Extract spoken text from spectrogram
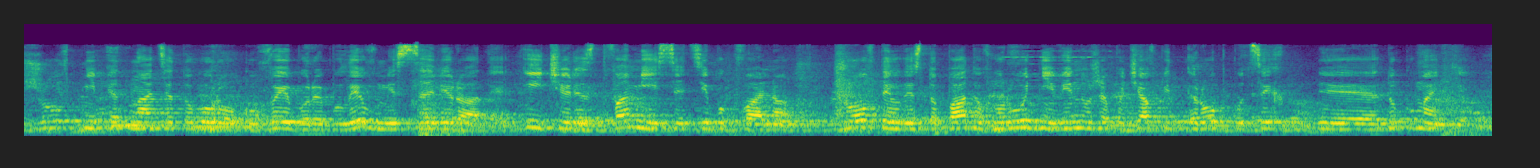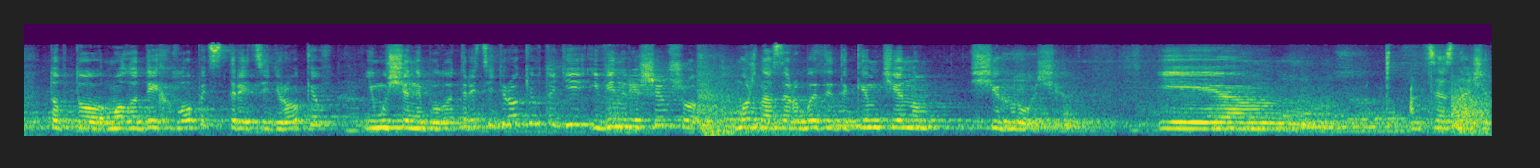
жовтні 15-го року. Вибори були в місцеві ради. І через два місяці, буквально жовтень, листопад, грудні, він вже почав підробку цих е, документів. Тобто молодий хлопець 30 років, йому ще не було 30 років тоді, і він вирішив, що можна заробити таким чином ще гроші. І ем, це значить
